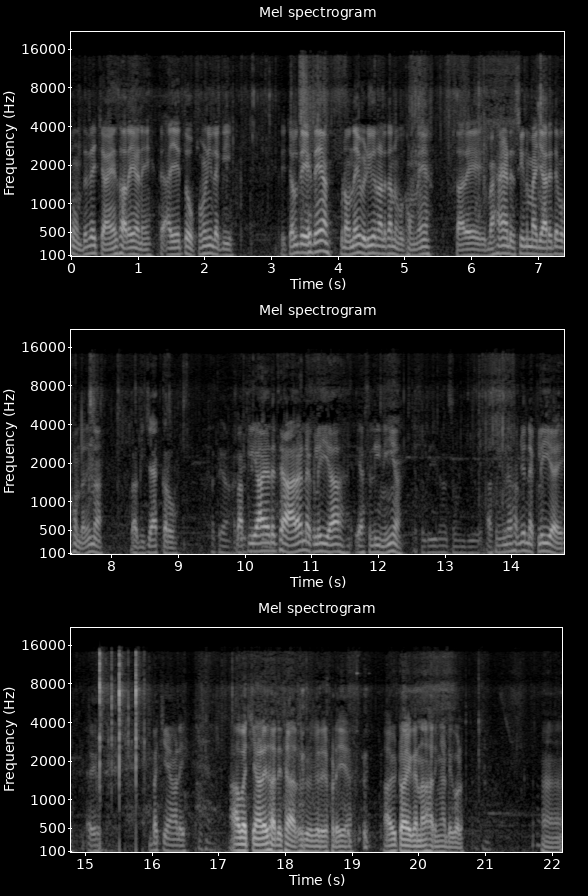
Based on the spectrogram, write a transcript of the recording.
ਧੁੰਦ ਵਿੱਚ ਆਏ ਸਾਰੇ ਜਣੇ। ਤੇ ਅਜੇ ਧੁੱਪ ਵੀ ਨਹੀਂ ਲੱਗੀ। ਤੇ ਚਲੋ ਦੇਖਦੇ ਆ ਬਣਾਉਂਦੇ ਵੀਡੀਓ ਨਾਲ ਤੁਹਾਨੂੰ ਵਿਖਾਉਂਦੇ ਆ ਸਾਰੇ ਮੈਂ ਹੈਂਡ ਸੀਨ ਮੈਂ ਜਾਰੇ ਤੇ ਵਿਖਾਉਂਦਾ ਨਹੀਂ ਨਾ ਬਾਕੀ ਚੈੱਕ ਕਰੋ। ਬਾਕੀ ਆ ਜਿਹੜੇ ਹਥਿਆਰ ਆ ਨਕਲੀ ਆ ਇਹ ਅਸਲੀ ਨਹੀਂ ਆ। ਅਸਲੀ ਨਾ ਸਮਝੇ ਨਕਲੀ ਆ ਇਹ। ਬੱਚਿਆਂ ਵਾਲੇ। ਆ ਬੱਚਿਆਂ ਵਾਲੇ ਸਾਰੇ ਹਥਿਆਰ ਮੇਰੇ ਫੜੇ ਆ। ਆ ਵੀ ਟੌਏ ਕਰਨਾ ਸਾਰੀਆਂ ਸਾਡੇ ਕੋਲ। ਹਾਂ।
